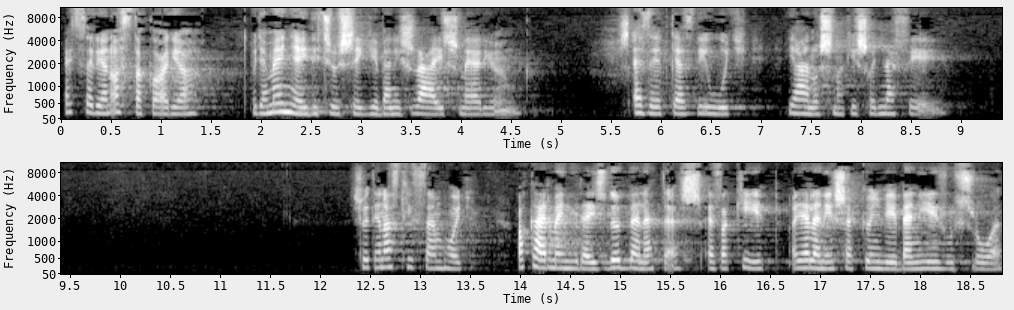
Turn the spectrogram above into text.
Egyszerűen azt akarja, hogy a mennyei dicsőségében is ráismerjünk. És ezért kezdi úgy Jánosnak is, hogy ne félj. Sőt, én azt hiszem, hogy akármennyire is döbbenetes ez a kép a jelenések könyvében Jézusról,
